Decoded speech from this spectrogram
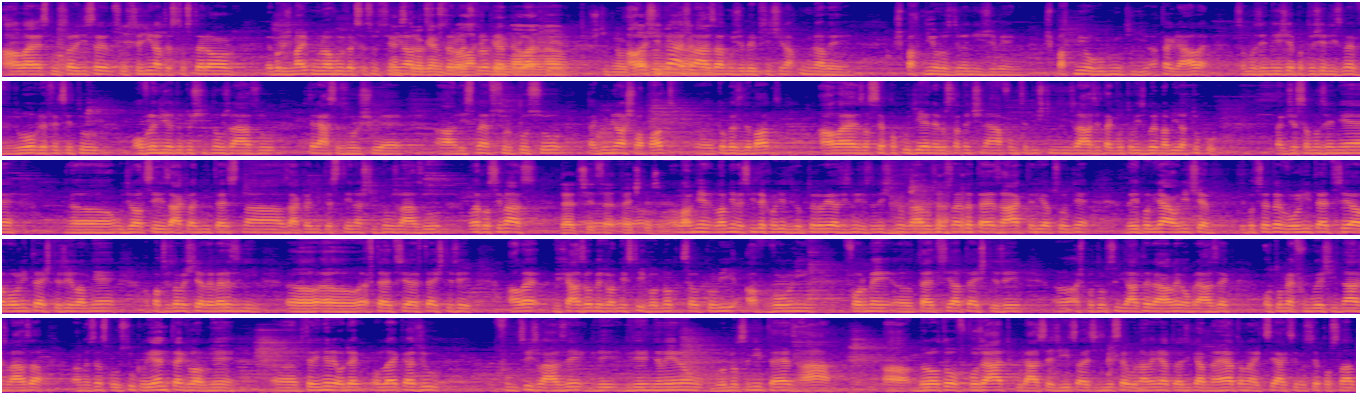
Ale spousta lidí se soustředí na testosteron, nebo když mají únavu, tak se soustředí Estrogen, na testosteron, estrogen, ale prolaktin. Ale štítná žláza může být příčina únavy, špatného rozdělení živin, špatného hubnutí a tak dále. Samozřejmě, že protože když jsme v dlouhou deficitu, ovlivňuje to tu štítnou žlázu, která se zhoršuje a když jsme v surplusu, tak by měla šlapat, eh, to bez debat, ale zase pokud je nedostatečná funkce té štítní žlázy, tak o to víc budeme nabírat tuku. Takže samozřejmě udělat si základní test na základní testy na štítnou žlázu, ale prosím vás, T3, T4. Hlavně, hlavně nesmíte chodit k doktorovi a říct mi, že jste všechno zvládli, že dostanete TSH, který absolutně nevypovídá o ničem. Vy potřebujete volný T3 a volný T4 hlavně, a pak jsou tam ještě reverzní uh, FT3 a FT4, ale vycházel bych hlavně z těch hodnot celkový a volný formy uh, T3 a T4, uh, až potom si uděláte reálný obrázek o tom, jak funguje štítná žláza. Máme jsem spoustu klientek hlavně, uh, který měli od, od lékařů funkci žlázy, kdy, kdy měli jenom hodnocení TSH a bylo to v pořádku, dá se říct, ale cítíte se unaveně a to já říkám, ne, já to nechci, já chci prostě poslat,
